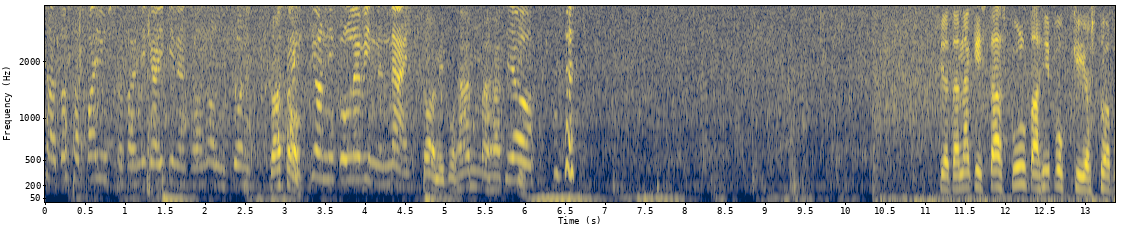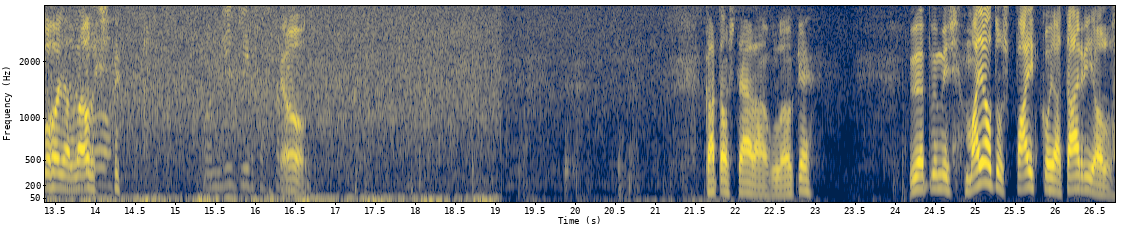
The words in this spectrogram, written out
Juoksaa tuossa pajussa tai mikä ikinä se on ollut tuo, niin Kato, kaikki on niinku levinnyt näin. se on niinku hämmähäkki. Joo. Sieltä näkis taas kultahipukki, jos tuo pohjalla Joo. olisi. On niin kirkasta. Joo. Katos, täällä on kuule oikein yöpymis, majoituspaikkoja tarjolla.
